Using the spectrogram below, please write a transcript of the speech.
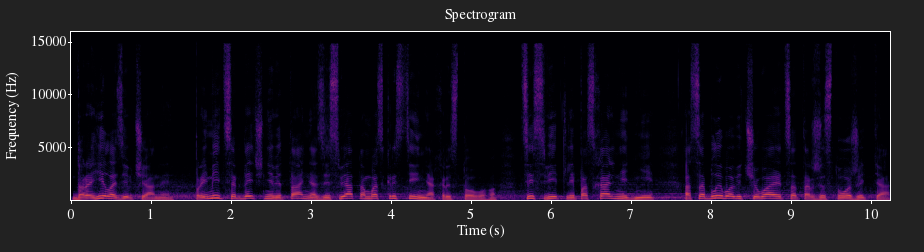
Дорогі лазівчани, прийміть сердечні вітання зі святом Воскресіння Христового. В ці світлі пасхальні дні особливо відчувається торжество життя,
